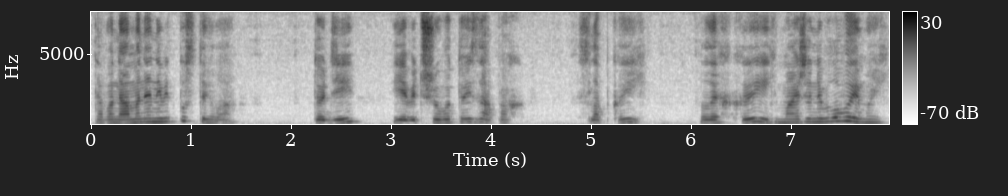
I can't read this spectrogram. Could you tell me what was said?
та вона мене не відпустила. Тоді я відчув отой запах слабкий, легкий, майже невловимий.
